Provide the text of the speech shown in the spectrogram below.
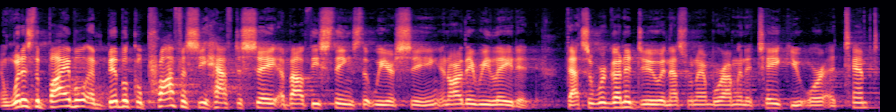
And what does the Bible and biblical prophecy have to say about these things that we are seeing, and are they related? That's what we're going to do, and that's where I'm going to take you, or attempt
